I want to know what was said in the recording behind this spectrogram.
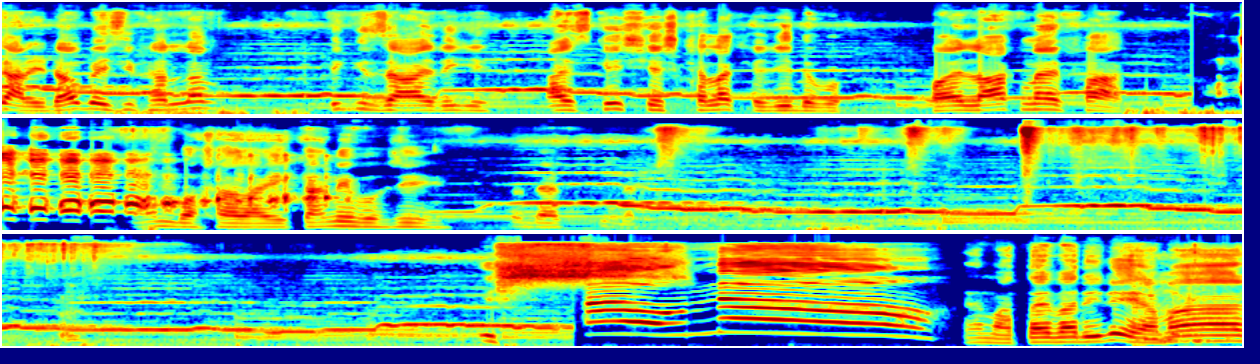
গাড়িটাও বেশি ফেললাম। দেখি যাই দেখি আজকে শেষ খেলা খেলিয়ে দেবো। হয় লাখ নাই ফাঁক। বসা ভাই কানে বসি। তো দেখ মাথায় বাড়ি রে আমার।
